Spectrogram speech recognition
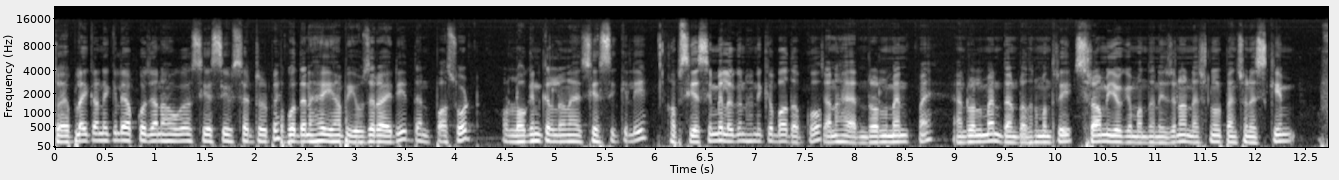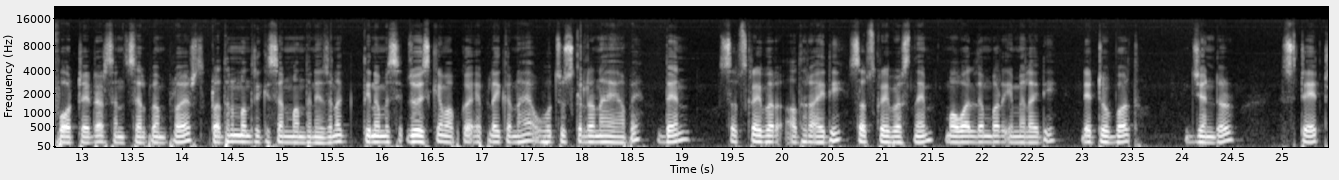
तो अप्लाई करने के लिए आपको जाना होगा CSC सेंटर पे। आपको देना है यहाँ पे यूज़र आईडी देन पासवर्ड और लॉगिन कर लेना है सी के लिए। अब सी में लॉगिन होने के बाद आपको जाना है एनरोलमेंट में। एनरोलमेंट देन प्रधानमंत्री Shram Yogi Mandhan Yojana national pension scheme for traders and self employers Pradhan Mantri Kisan Mandhan योजना, तीनों में से जो स्कीम आपको अप्लाई करना है, वो चूज़ कर लेना है यहाँ पे। Then subscriber Aadhaar ID subscribers name mobile number email ID date of birth gender state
